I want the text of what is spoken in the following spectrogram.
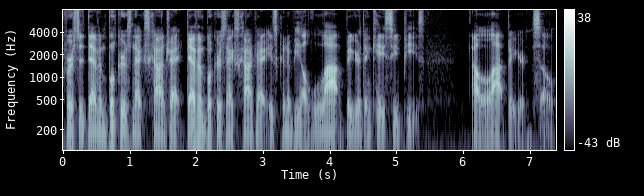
versus Devin Booker's next contract. Devin Booker's next contract is going to be a lot bigger than KCP's. A lot bigger. So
